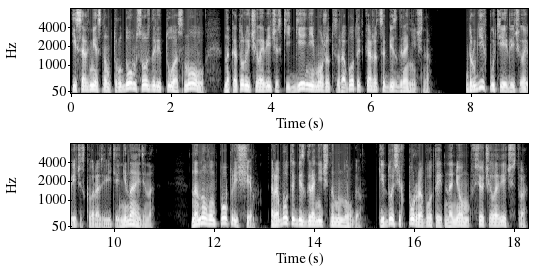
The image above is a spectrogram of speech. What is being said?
и совместным трудом создали ту основу, на которой человеческий гений может работать, кажется, безгранично. Других путей для человеческого развития не найдено. На новом поприще работы безгранично много, и до сих пор работает на нем все человечество,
